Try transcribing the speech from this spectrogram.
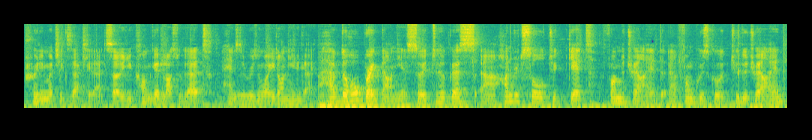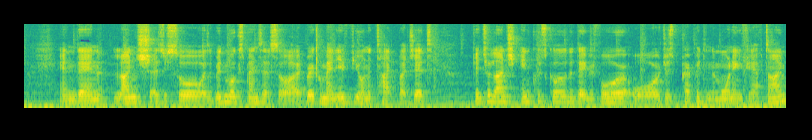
pretty much exactly that. So you can't get lost with that, hence the reason why you don't need a guide. I have the whole breakdown here. So it took us uh, 100 sol to get from the trailhead, uh, from Cusco to the trailhead. And then lunch, as you saw, was a bit more expensive. So I'd recommend if you're on a tight budget, get your lunch in Cusco the day before or just prep it in the morning if you have time.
